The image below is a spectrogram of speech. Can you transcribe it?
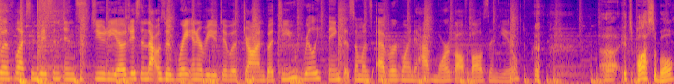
with Lex and Jason in studio. Jason, that was a great interview you did with John, but do you really think that someone's ever going to have more golf balls than you? Uh, it's possible.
